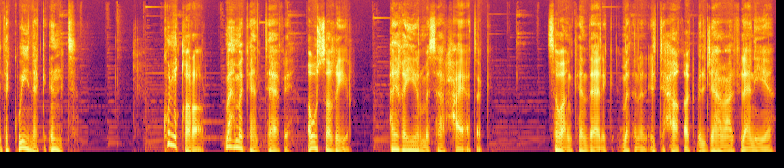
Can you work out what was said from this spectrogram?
بتكوينك أنت. كل قرار مهما كان تافه أو صغير هيغير مسار حياتك. سواء كان ذلك مثلا التحاقك بالجامعة الفلانية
